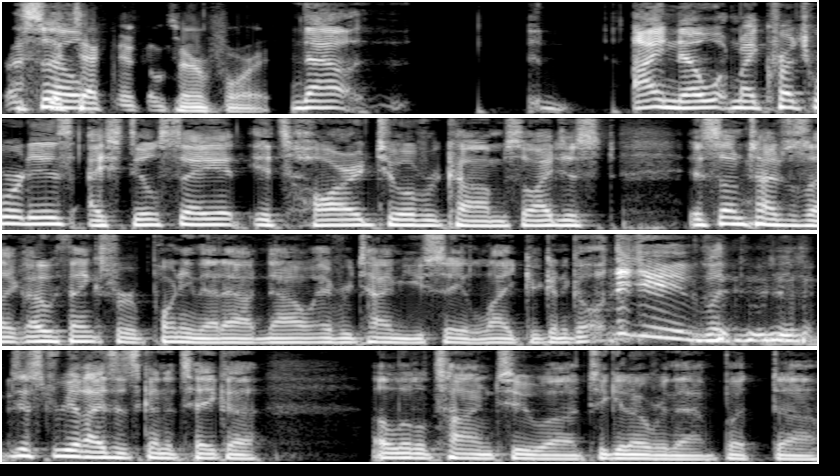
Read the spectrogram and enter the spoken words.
That's so the technical term for it. Now, I know what my crutch word is. I still say it. It's hard to overcome. So I just, it's sometimes it's like, oh, thanks for pointing that out. Now, every time you say like, you're going to go, did you? But just realize it's going to take a, a little time to, uh, to get over that. But, uh,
